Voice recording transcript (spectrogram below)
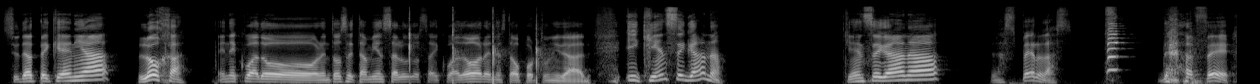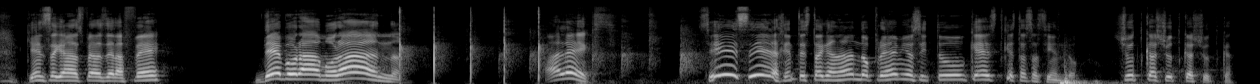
Ciudad pequeña, Loja, en Ecuador. Entonces también saludos a Ecuador en esta oportunidad. ¿Y quién se gana? ¿Quién se gana? Las perlas de la fe. ¿Quién se gana las perlas de la fe? Débora Morán. Alex. Sí, sí, la gente está ganando premios y tú, ¿qué, qué estás haciendo? Shutka, shutka, shutka.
